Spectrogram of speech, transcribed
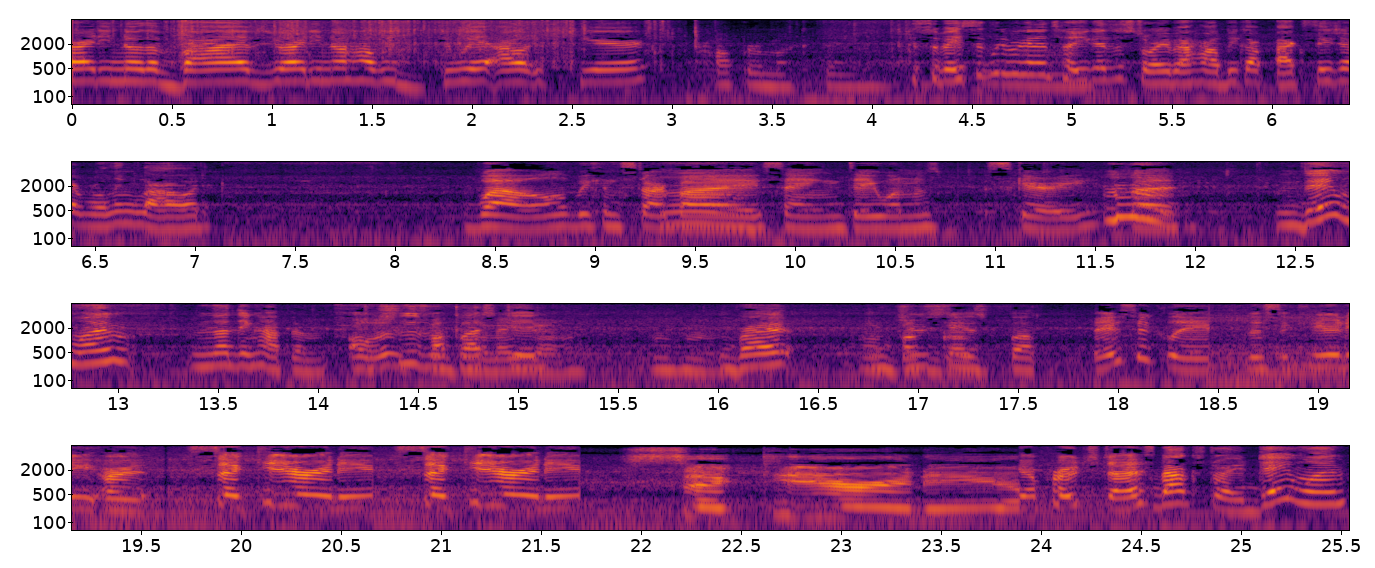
already know the vibes. You already know how we do it out here. Proper mukbang. So basically, we're gonna tell you guys a story about how we got backstage at Rolling Loud. Well, we can start Mm. by saying day one was scary, Mhm. but Day one, nothing happened. oh, it was Shoes were fucking busted, amazing. hmm right? Oh, Juicy good. as fuck. Basically, the security or security security Security. he approached us. Backstory: Day one,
